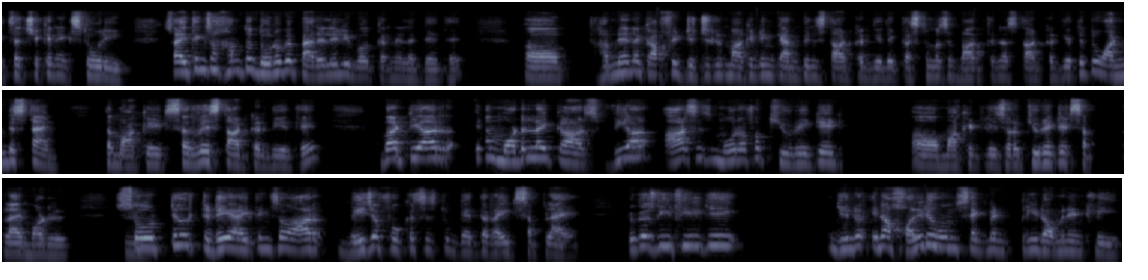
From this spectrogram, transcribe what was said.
it's a chicken egg story so I think so हम तो दोनों पे parallelly work करने लग गए थे। uh, हमने ना काफ़ी डिजिटल मार्केटिंग कैंपेन स्टार्ट कर दिए थे कस्टमर से बात करना स्टार्ट कर दिए थे to understand the market survey start कर दिए थे। But yeah, in a model like ours, we are ours is more of a curated uh, marketplace or a curated supply model. Hmm. So mm. till today, I think so. Our major focus is to get the right supply because we feel that you know in a holiday home segment predominantly,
